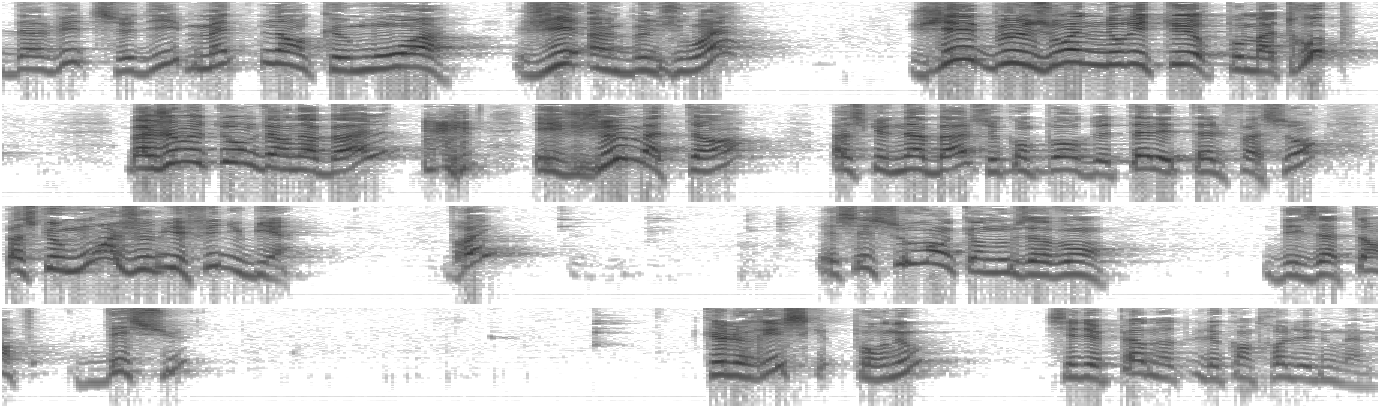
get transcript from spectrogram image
David se dit, maintenant que moi j'ai un besoin, j'ai besoin de nourriture pour ma troupe, ben, je me tourne vers Nabal et je m'attends à ce que Nabal se comporte de telle et telle façon parce que moi, je lui ai fait du bien. Vrai? Et c'est souvent quand nous avons des attentes déçues que le risque pour nous, c'est de perdre le contrôle de nous-mêmes.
